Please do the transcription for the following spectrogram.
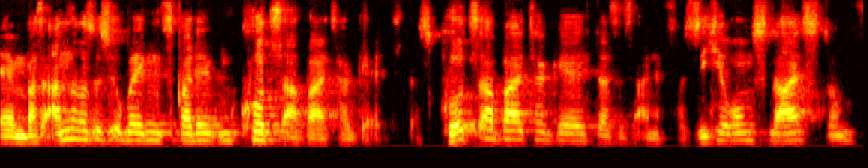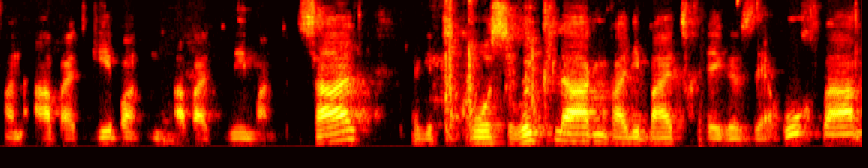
Ähm, was anderes ist übrigens bei dem Kurzarbeitergeld. Das Kurzarbeitergeld, das ist eine Versicherungsleistung von Arbeitgebern und Arbeitnehmern bezahlt. Da gibt es große Rücklagen, weil die Beiträge sehr hoch waren.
